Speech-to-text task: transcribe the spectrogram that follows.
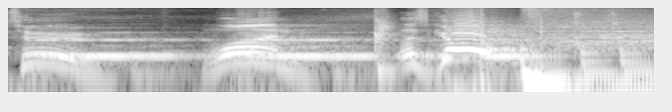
two, one. Let's go!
